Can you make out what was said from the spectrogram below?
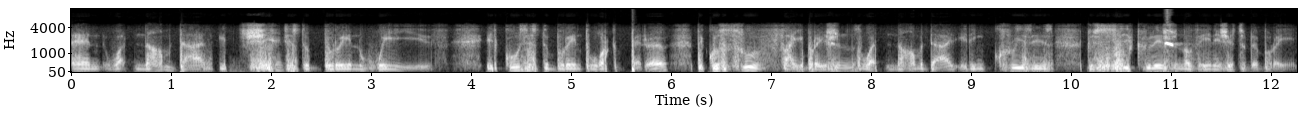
And what Nam does, it changes the brain wave. It causes the brain to work better because through vibrations, what Nam does, it increases the circulation of energy to the brain.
